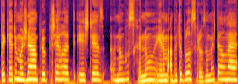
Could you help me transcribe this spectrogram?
Tak já to možná pro přehled ještě znovu schrnu, jenom aby to bylo srozumitelné.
